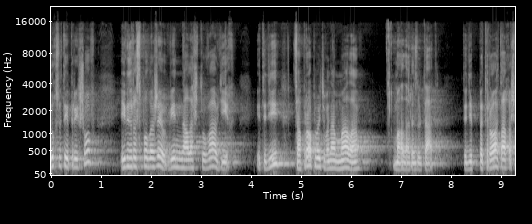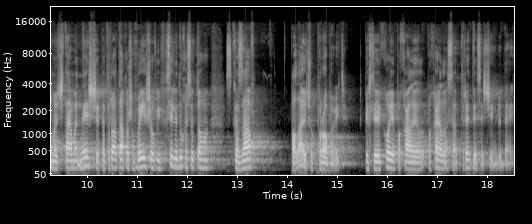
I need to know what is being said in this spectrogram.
Дух Святий прийшов і він розположив, він налаштував їх. І тоді ця проповідь вона мала, мала результат. Тоді Петро, також ми читаємо нижче, Петро також вийшов і в силі Духа Святого сказав палаючу проповідь, після якої покаялося три тисячі людей.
